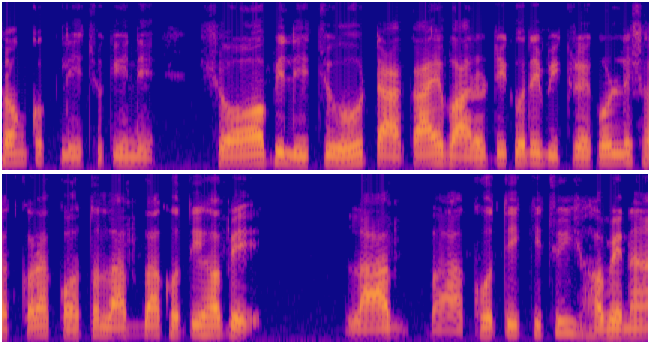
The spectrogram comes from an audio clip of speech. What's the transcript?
সংখ্যক লিচু কিনে। সবই লিচু, টাকায় বারোটি করে বিক্রয় করলে শতকরা কত লাভ বা ক্ষতি হবে? লাভ বা ক্ষতি কিছুই হবে না।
